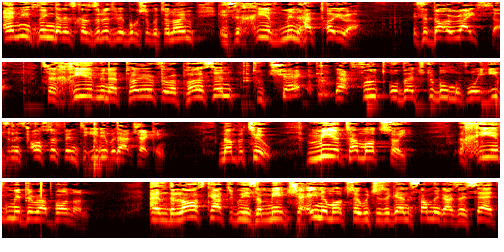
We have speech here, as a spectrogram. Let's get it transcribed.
Anything that is considered to be muchzuk b'toloim is a chiv min ha It's a da'oraisa. It's a chiv min for a person to check that fruit or vegetable before he eats, and it's also for him to eat it without checking. Number two, miyat tamotzoi, chiv midirabonon. And the last category is a meat she'ena which is again something, as I said,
